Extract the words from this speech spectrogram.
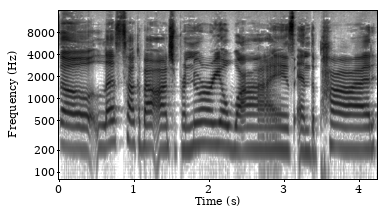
So, let's talk about entrepreneurial wise and the pod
